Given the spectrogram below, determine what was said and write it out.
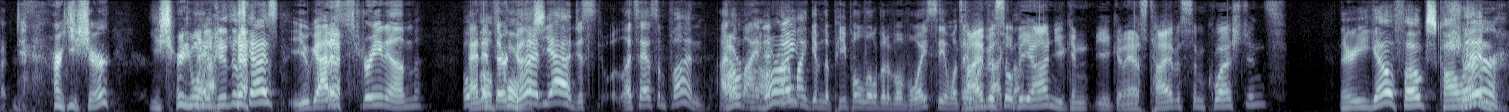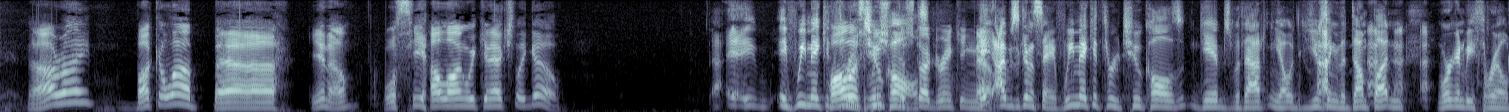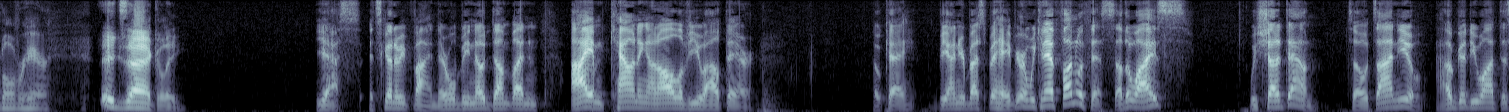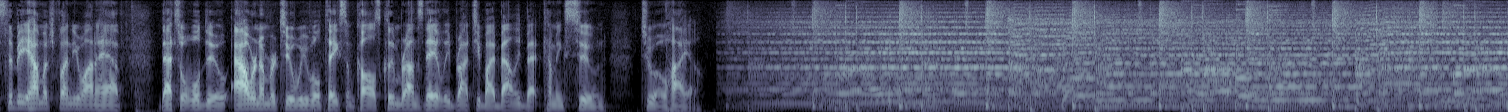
Uh, are you sure? You sure you want to do this, guys? You got to screen them. Oh, and if they're course. good, yeah, just let's have some fun. I don't All- mind it. all I right. don't mind giving the people a little bit of a voice, seeing what they want to Tyvis talk will about. be on. You can you can ask Tyvis some questions. There you go, folks. Call sure. All right. Buckle up. Uh, you know, we'll see how long we can actually go. if we make it Paulus, through two should calls, start drinking now. I was gonna say if we make it through two calls, Gibbs, without you know using the dump button, we're gonna be thrilled over here. exactly. Yes, it's going to be fine. There will be no dump button. I am counting on all of you out there. Okay, be on your best behavior, and we can have fun with this. Otherwise, we shut it down. So it's on you. How good do you want this to be? How much fun do you want to have? That's what we'll do. Hour number two, we will take some calls. Cleveland Browns Daily, brought to you by Ballybet, coming soon to Ohio.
